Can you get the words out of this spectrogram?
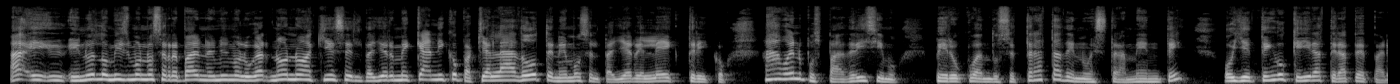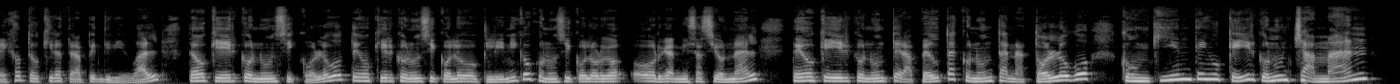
Ah, y, no es lo mismo, no se repara en el mismo lugar. No, no, aquí es el taller mecánico, para aquí al lado tenemos el taller eléctrico. Ah, bueno, pues padrísimo. Pero cuando se trata de nuestra mente, oye, tengo que ir a terapia de pareja, o tengo que ir a terapia individual, tengo que ir con un psicólogo, tengo que ir con un psicólogo clínico, con un psicólogo organizacional, tengo que ir con un terapeuta, con un tanatólogo, ¿con quién tengo que ir? ¿Con un chamán?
